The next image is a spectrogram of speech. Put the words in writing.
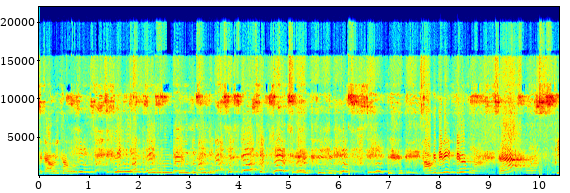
এটা আমি খাব আমাকে দিবি একটু হ্যাঁ কি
